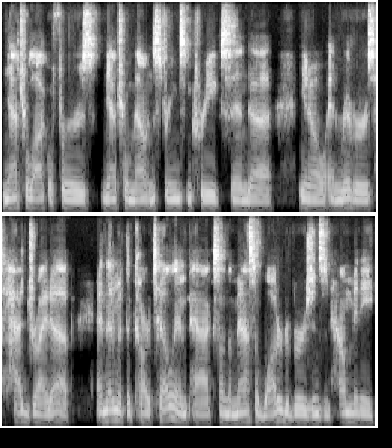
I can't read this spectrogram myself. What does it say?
natural aquifers, natural mountain streams and creeks, and uh, you know, and rivers had dried up. And then with the cartel impacts on the massive water diversions and how many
